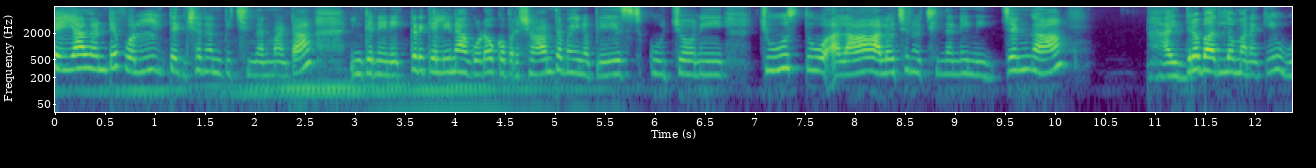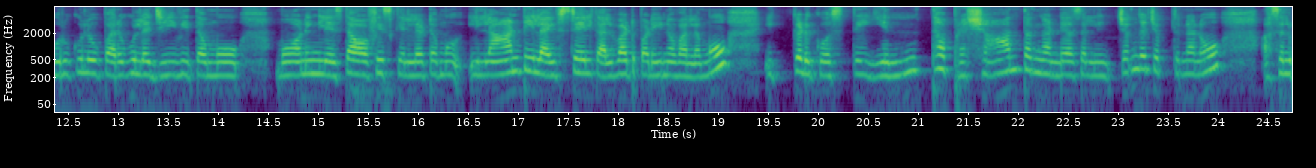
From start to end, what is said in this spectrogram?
చెయ్యాలంటే ఫుల్ టెన్షన్ అనిపించింది అనమాట ఇంకా నేను ఎక్కడికి వెళ్ళినా కూడా ఒక ప్రశాంతమైన ప్లేస్ కూర్చొని చూస్తూ అలా ఆలోచన వచ్చిందండి. నిజంగా హైదరాబాద్లో మనకి ఉరుకులు పరుగుల జీవితము మార్నింగ్ లేస్తే ఆఫీస్కి వెళ్ళటము ఇలాంటి లైఫ్ స్టైల్కి అలవాటు పడిన వాళ్ళము ఇక్కడికి వస్తే ఎంత ప్రశాంతంగా అండి. అసలు నిజంగా చెప్తున్నాను అసలు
